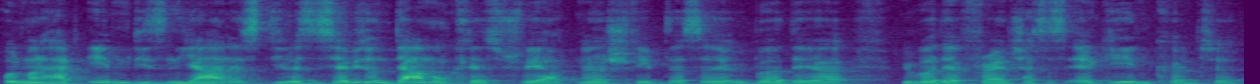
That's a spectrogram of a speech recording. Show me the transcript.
und man hat eben diesen Janis-Deal, das ist ja wie so ein Damoklesschwert, ne? schwebt, dass er über der, über der Franchise das ergehen könnte.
